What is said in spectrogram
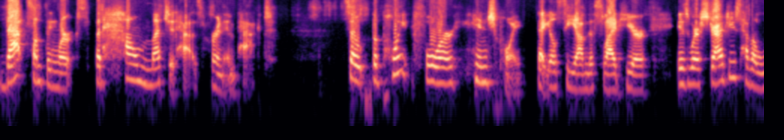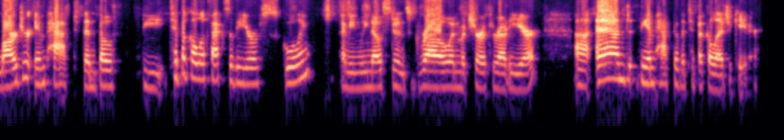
that something works, but how much it has for an impact. So the point four hinge point that you'll see on this slide here is where strategies have a larger impact than both the typical effects of a year of schooling. I mean, we know students grow and mature throughout a year, uh, and the impact of a typical educator.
